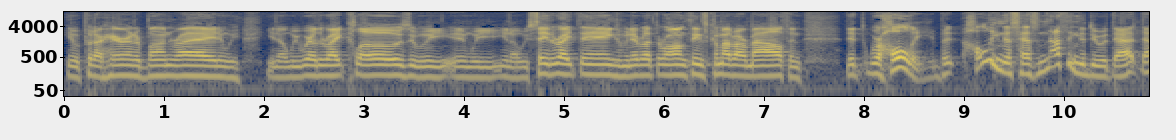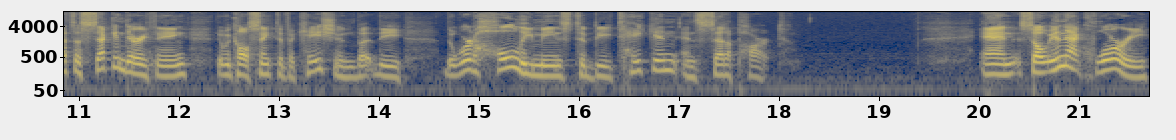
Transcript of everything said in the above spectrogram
you know, we put our hair in a bun right, and we, you know, we wear the right clothes, and we, and we, you know, we say the right things, and we never let the wrong things come out of our mouth, and that we're holy. But holiness has nothing to do with that. That's a secondary thing that we call sanctification. But the the word holy means to be taken and set apart. And so in that quarry,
